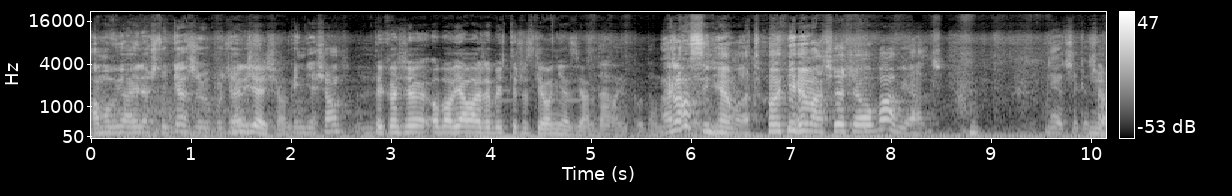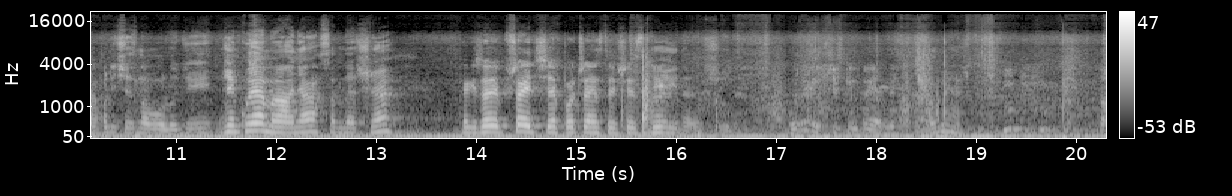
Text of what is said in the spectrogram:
A mówiła ile sztuk jest, żeby podzielić? 50. 50? Tylko się obawiała, żebyś ty wszystkiego nie zjadł. Dawaj podam. A Rosji nie ma, to nie ma się się obawiać. Nie, czekaj, trzeba No. policzyć znowu ludzi. Dziękujemy Ania serdecznie. Także przejdź się, poczęstuj No wszystkich. idę już, idę. Mówili wszystkim po jednym. No.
